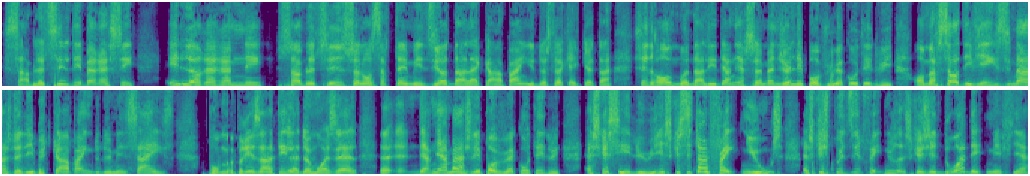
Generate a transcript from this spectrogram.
semble-t-il, débarrassé. Il l'aurait ramené, semble-t-il, selon certains médias, dans la campagne de cela quelque temps. C'est drôle, moi, dans les dernières semaines, je ne l'ai pas vu à côté de lui. On me ressort des vieilles images de début de campagne de 2016 pour me présenter la demoiselle. Euh, euh, dernièrement, je ne l'ai pas vu à côté de lui. Est-ce que c'est lui? Est-ce que c'est un fake news? Est-ce que je peux dire fake news? Est-ce que j'ai le droit d'être méfiant?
